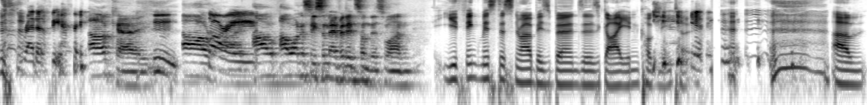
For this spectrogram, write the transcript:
Reddit theory. Okay. Mm. All Sorry. right. I, I want to see some evidence on this one. You think Mr. Snrub is Burns's guy incognito? Um,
